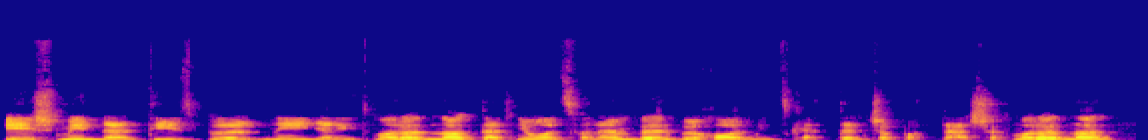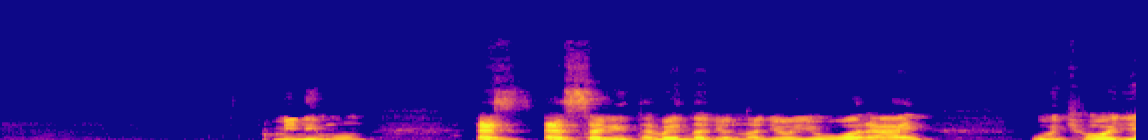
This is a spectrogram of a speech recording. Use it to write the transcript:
és minden 10-ből négyen itt maradnak, tehát 80 emberből 32-en csapattársak maradnak, minimum. Ez, ez szerintem egy nagyon-nagyon jó arány, úgyhogy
